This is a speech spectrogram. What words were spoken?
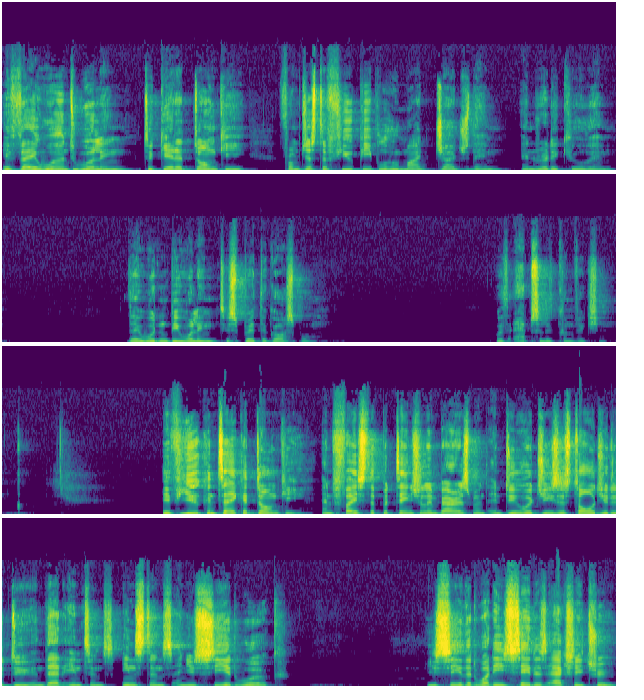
If they weren't willing to get a donkey from just a few people who might judge them and ridicule them, they wouldn't be willing to spread the gospel with absolute conviction. If you can take a donkey and face the potential embarrassment and do what Jesus told you to do in that instance, instance and you see it work, you see that what he said is actually true,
